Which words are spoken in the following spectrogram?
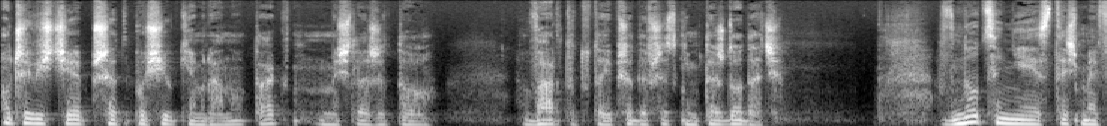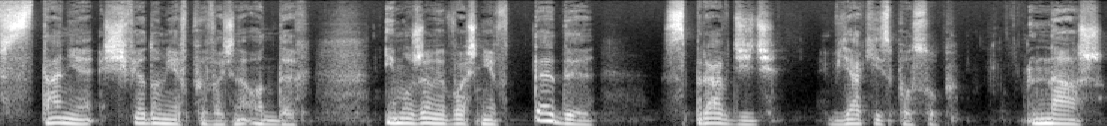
Oczywiście przed posiłkiem rano, tak? Myślę, że to warto tutaj przede wszystkim też dodać. W nocy nie jesteśmy w stanie świadomie wpływać na oddech i możemy właśnie wtedy sprawdzić, w jaki sposób nasz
